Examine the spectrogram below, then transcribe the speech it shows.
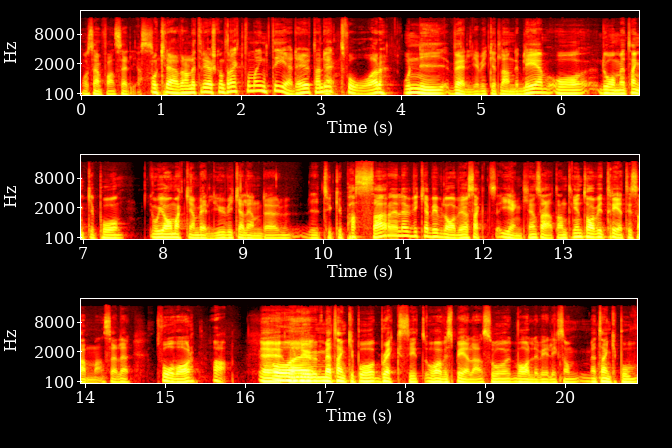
och sen får han säljas. Och, Och kräver han ett treårskontrakt får man inte ge det, utan det är Nej. två år. ni väljer vilket land det blev och då med tanke på, och jag och Mackan väljer ju vilka länder vi tycker passar eller vilka vi vill ha. Vi har sagt egentligen så här att antingen tar vi tre tillsammans eller två var. Ja. Eh, Och, och, nu eh, med tanke på Brexit och vad vi spelar så valde vi liksom med tanke på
